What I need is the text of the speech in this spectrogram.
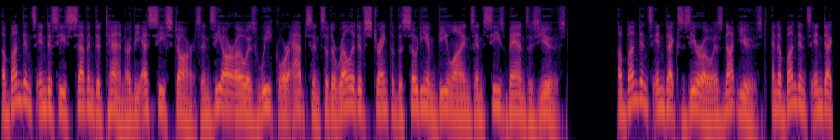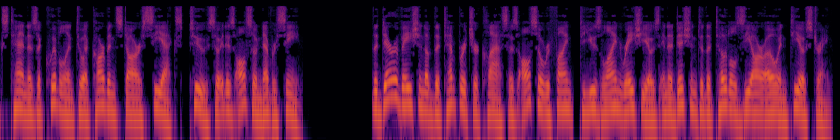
Abundance indices 7 to 10 are the SC stars and ZRO is weak or absent so the relative strength of the sodium D lines and Cs bands is used. Abundance index 0 is not used, and abundance index 10 is equivalent to a carbon star Cx, 2 so it is also never seen. The derivation of the temperature class is also refined, to use line ratios in addition to the total ZRO and TO strength.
